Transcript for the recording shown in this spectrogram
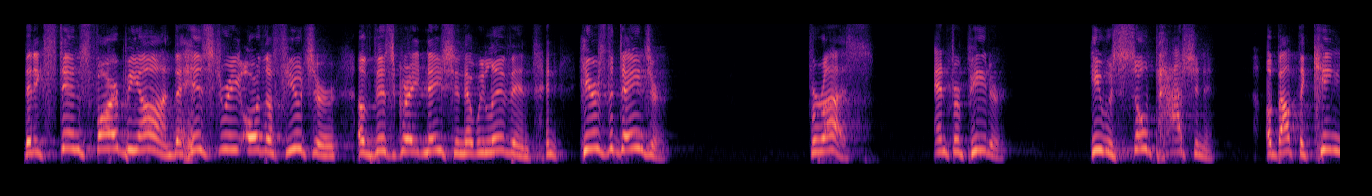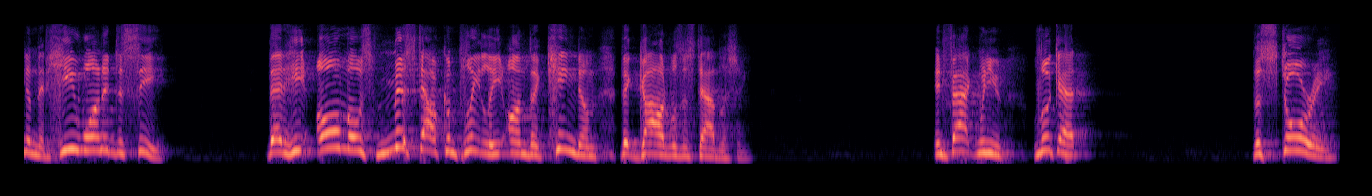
that extends far beyond the history or the future of this great nation that we live in. And here's the danger for us and for Peter. He was so passionate about the kingdom that he wanted to see that he almost missed out completely on the kingdom that God was establishing. In fact, when you look at the story,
